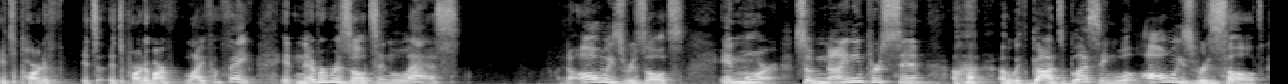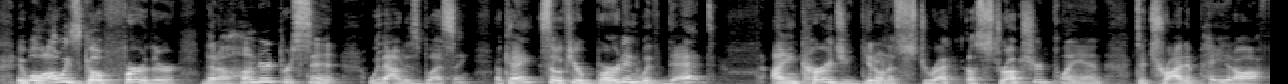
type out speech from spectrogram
it's part of it's it's part of our life of faith. It never results in less. It always results in more. So 90% with God's blessing will always result, it will always go further than 100% without his blessing. Okay? So if you're burdened with debt, I encourage you get on a, stru- a structured plan to try to pay it off.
